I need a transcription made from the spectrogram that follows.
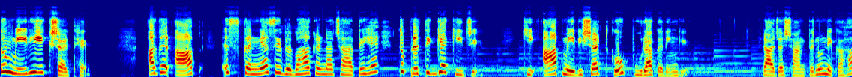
तो मेरी एक शर्त है। अगर आप इस कन्या से विवाह करना चाहते हैं तो प्रतिज्ञा कीजिए कि आप मेरी शर्त को पूरा करेंगे। राजा शांतनु ने कहा,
